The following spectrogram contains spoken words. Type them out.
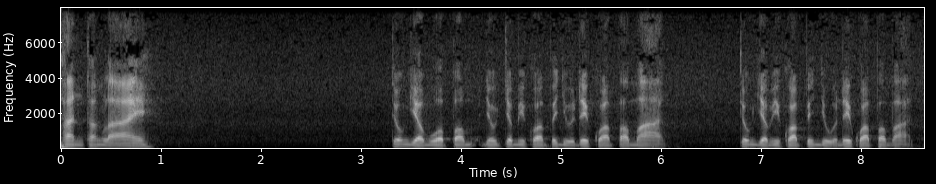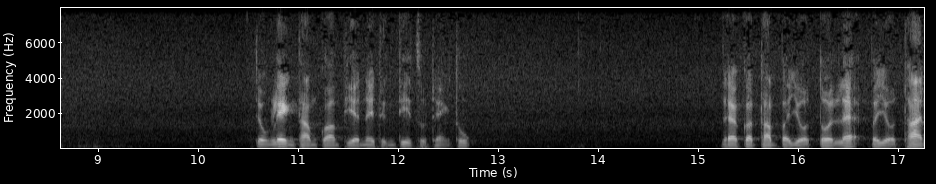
ท่านทั้งหลาย จงอย่ามัวประยงจะมีความเป็นอยู่ด้วยความประมาท จงอย่ามีความเป็นอยู่ด้วยความประมาท จงเร่งทำความเพียรในถึงที่สุดแห่งทุกข์แล้วก็ทำประโยชน์ตนและประโยชน์ท่าน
